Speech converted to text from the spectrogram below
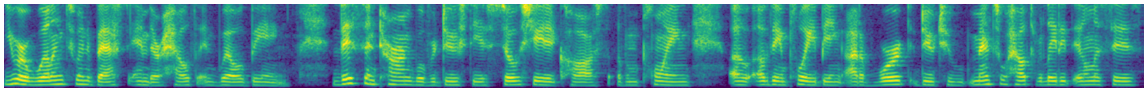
you are willing to invest in their health and well being. This, in turn, will reduce the associated costs of employing of, of the employee being out of work due to mental health related illnesses,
